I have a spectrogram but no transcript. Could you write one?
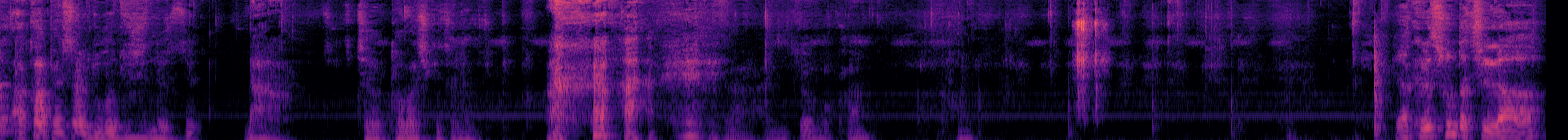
누가- 아까 뱃살 누가 드신다 했어요? 나. 제가 더 맛있게 잘라드릴게요. 좀볼 야, 그래서 손 다칠라.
